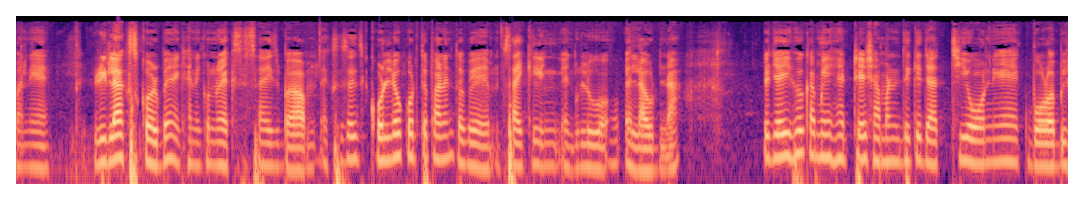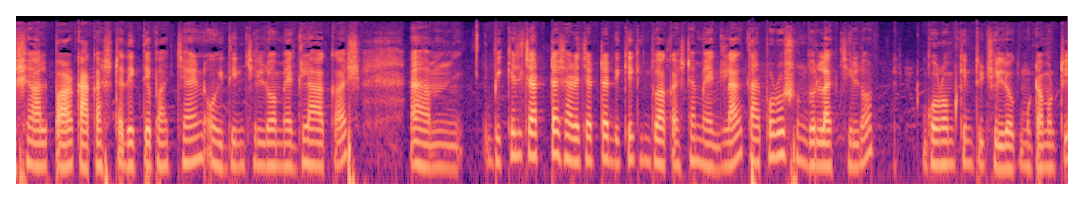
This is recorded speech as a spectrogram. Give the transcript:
মানে রিল্যাক্স করবেন। এখানে কোনো এক্সারসাইজ বা এক্সারসাইজ করলেও করতে পারেন, তবে সাইক্লিং এগুলো অ্যালাউড না। তো যাই হোক, আমি হেঁটে সামনের দিকে যাচ্ছি। অনেক বড় বিশাল পার্ক, আকাশটা দেখতে পাচ্ছেন। ওই দিন ছিল মেঘলা আকাশ। বিকেল চারটা, সাড়ে চারটার দিকে কিন্তু আকাশটা মেঘলা। তারপরও সুন্দর লাগছিল। গরম কিন্তু ছিল মোটামুটি।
